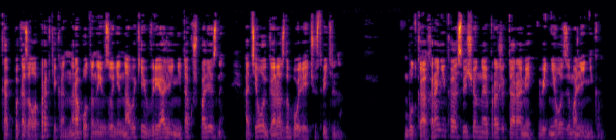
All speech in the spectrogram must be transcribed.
Как показала практика, наработанные в зоне навыки в реале не так уж полезны, а тело гораздо более чувствительно. Будка охранника, освещенная прожекторами, виднелась за малинником.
